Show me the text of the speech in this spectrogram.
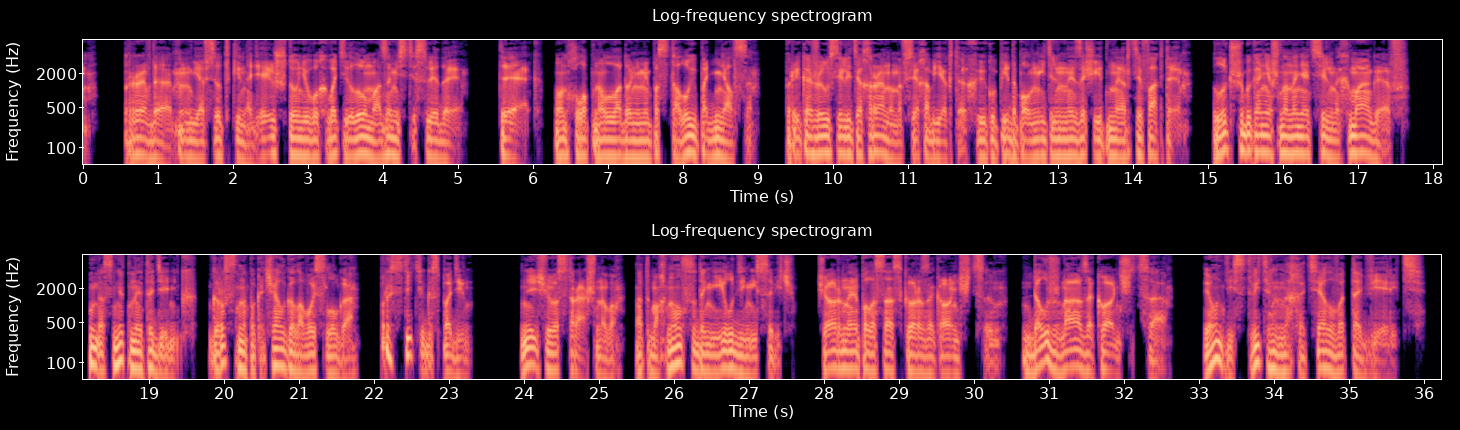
Правда, я все-таки надеюсь, что у него хватило ума замести следы. Так, он хлопнул ладонями по столу и поднялся. «Прикажи усилить охрану на всех объектах и купи дополнительные защитные артефакты. Лучше бы, конечно, нанять сильных магов. У нас нет на это денег», — грустно покачал головой слуга. «Простите, господин». «Ничего страшного», — отмахнулся Даниил Денисович. «Черная полоса скоро закончится. Должна закончиться». И он действительно хотел в это верить.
